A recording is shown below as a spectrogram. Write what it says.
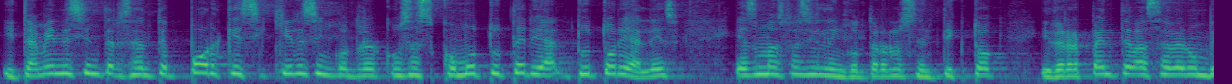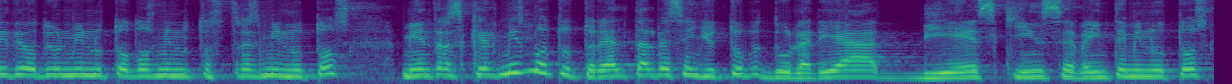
Y también es interesante porque si quieres encontrar cosas como tutoriales, es más fácil encontrarlos en TikTok y de repente vas a ver un video de un minuto, dos minutos, tres minutos, mientras que el mismo tutorial tal vez en YouTube duraría 10, 15, 20 minutos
